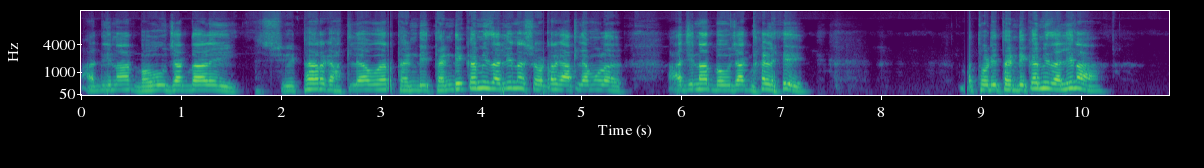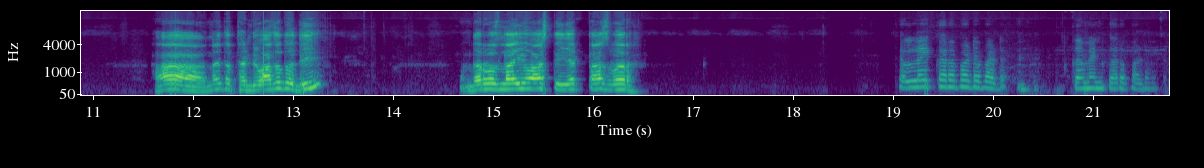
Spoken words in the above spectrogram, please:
आदिनाथ भाऊ जगदाळे स्वेटर घातल्यावर थंडी थंडी कमी झाली ना स्वेटर घातल्यामुळं? आदिनाथ भाऊ जगदाळे. थोडी थंडी कमी झाली ना. हा नाही तर थंडी वाजत होती. दररोज लाईव्ह असते एक तासभर. चल लाईक करा पटापट. कमेंट करा पटापट.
